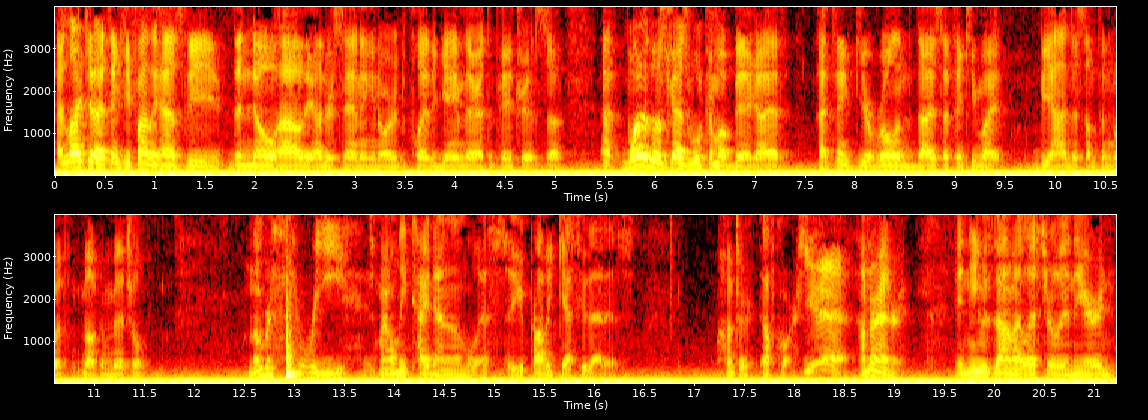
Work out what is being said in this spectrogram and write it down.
I like it. I think he finally has the the know how, the understanding in order to play the game there at the Patriots. So uh, one of those guys will come up big. I I think you're rolling the dice. I think you might be onto something with Malcolm Mitchell. number three is my only tight end on the list. So you can probably guess who that is. Hunter. Of course, Yeah. Hunter Henry, and he was on my list early in the year. And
